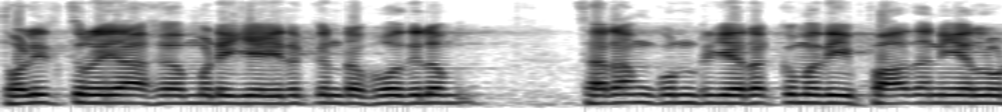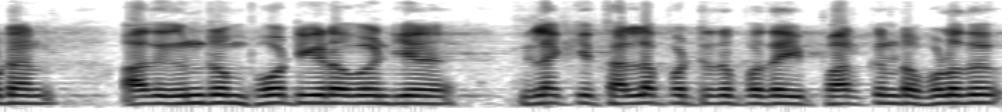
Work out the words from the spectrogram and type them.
தொழில்துறையாக முடிய இருக்கின்ற போதிலும் தரம் குன்றிய இறக்குமதி பாதணிகளுடன் அது இன்றும் போட்டியிட வேண்டிய நிலைக்கு தள்ளப்பட்டிருப்பதை பார்க்கின்ற பொழுது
